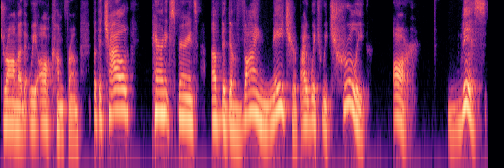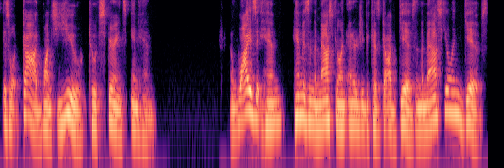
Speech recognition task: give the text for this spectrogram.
drama that we all come from, but the child parent experience of the divine nature by which we truly are. This is what God wants you to experience in Him. And why is it Him? Him is in the masculine energy because God gives, and the masculine gives.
